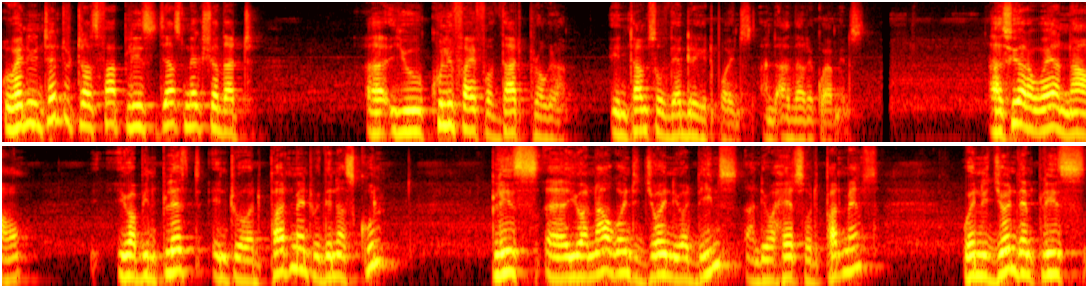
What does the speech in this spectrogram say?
when you intend to transfer, please just make sure that uh, you qualify for that program in terms of the aggregate points and other requirements. As you are aware now, you have been placed into a department within a school. Please, uh, you are now going to join your deans and your heads of departments. When you join them, please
